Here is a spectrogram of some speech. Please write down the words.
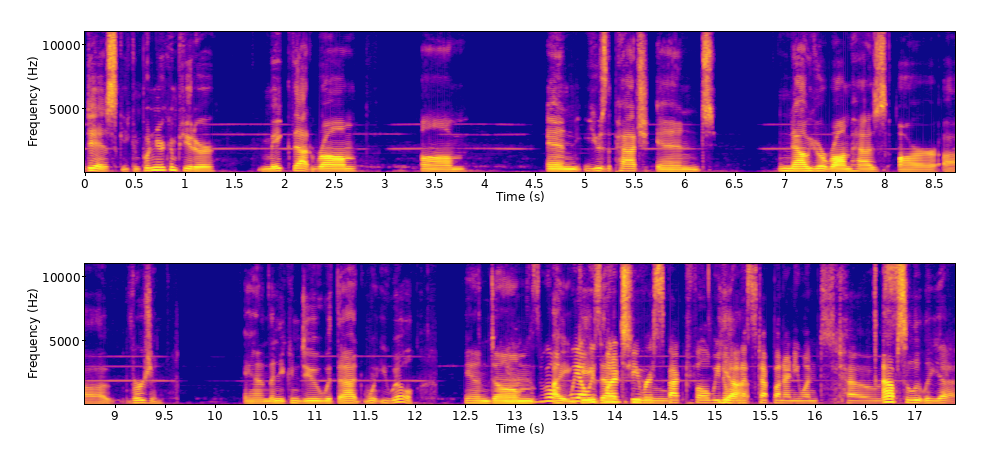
disk, you can put in your computer, make that ROM, um, and use the patch, and now your ROM has our uh, version, and then you can do with that what you will. And um, yeah, we, we always wanted to be respectful. We don't yeah. want to step on anyone's toes. Absolutely, yeah.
